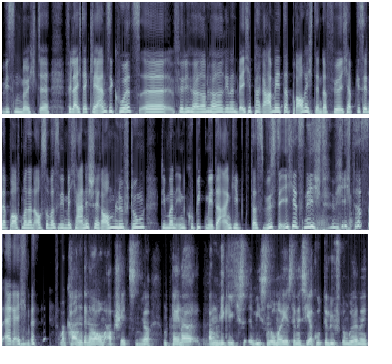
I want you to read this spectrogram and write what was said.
wissen möchte. Vielleicht erklären Sie kurz äh, für die Hörer und Hörerinnen, welche Parameter brauche ich denn dafür? Ich habe gesehen, da braucht man dann auch sowas wie mechanische Raumlüftung, die man in Kubikmeter angibt. Das wüsste ich jetzt nicht, wie ich das errechne man kann den Raum abschätzen, ja. Und keiner kann wirklich wissen, ob man jetzt eine sehr gute Lüftung oder eine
